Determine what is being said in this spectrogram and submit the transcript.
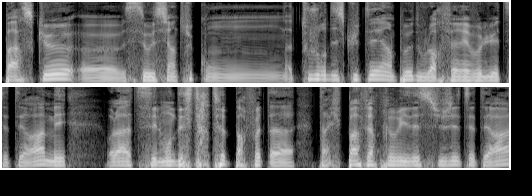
parce que euh, c'est aussi un truc qu'on a toujours discuté un peu de vouloir faire évoluer, etc. Mais voilà, c'est le monde des startups. Parfois, t'arrives pas à faire prioriser ce sujet, etc.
